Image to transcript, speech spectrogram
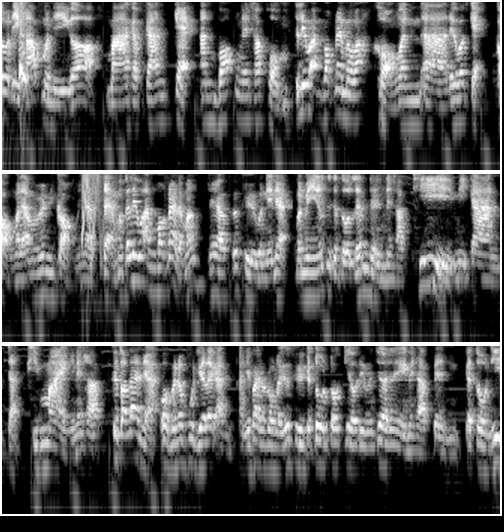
สวัสดีครับ วันนี้ก็มากับการแกะอันบ็อกนะครับผมจะเรียกว่าอันบ็อกได้ไหมวะของมันอ่าเรียกว่าแกะกล่องมาแล้วมันไม่มีกล่องนะครับแต่มันก็เรียกว่าอันบ็อกได้แหละมั้งนะครับก็คือวันนี้เนี่ยมันมีหนังสือการ์ตูนเล่มหนึ่งนะครับที่มีการจัดพิมพ์ใหม่นะครับคือตอนแรกเนี่ยโอ้ไม่ต้องพูดเยอะเลยกันอธิบายตรงๆเลยก็คือการ์ตูนโตเกียวดีเวนเจอร์นั่นเองนะครับเป็นการ์ตูนที่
